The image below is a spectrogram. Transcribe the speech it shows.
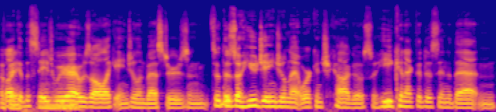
like at the stage we were mm-hmm. at, it was all like angel investors, and so there's a huge angel network in Chicago. So he connected us into that, and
